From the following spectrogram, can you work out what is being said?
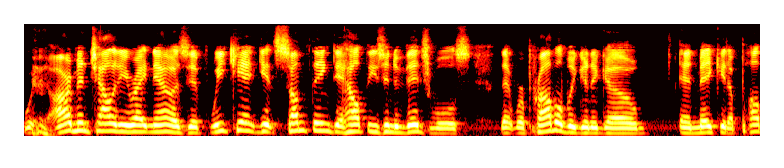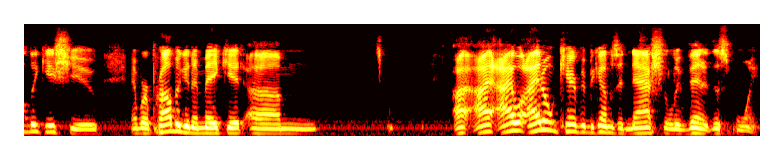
we our mentality right now is if we can't get something to help these individuals, that we're probably going to go and make it a public issue, and we're probably going to make it. Um, I, I I don't care if it becomes a national event at this point.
